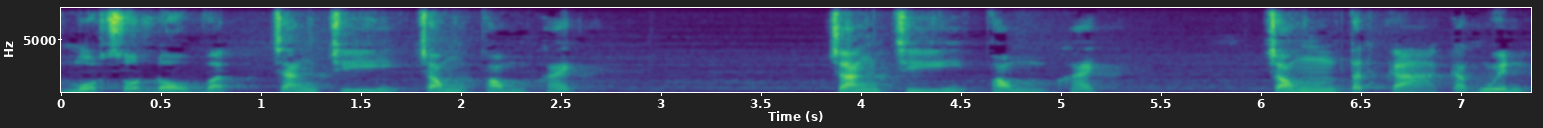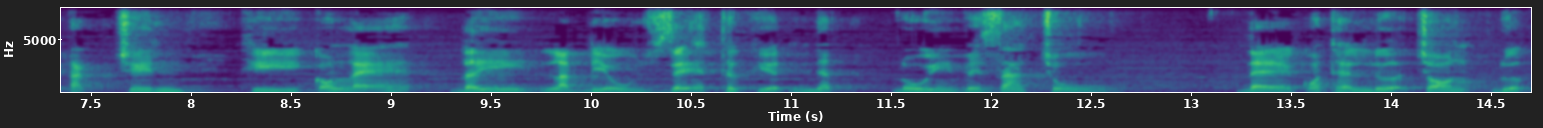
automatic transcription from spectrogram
một số đồ vật trang trí trong phòng khách. Trang trí phòng khách trong tất cả các nguyên tắc trên thì có lẽ đây là điều dễ thực hiện nhất đối với gia chủ. Để có thể lựa chọn được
